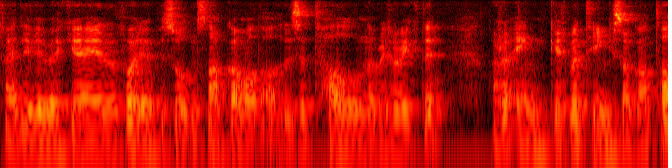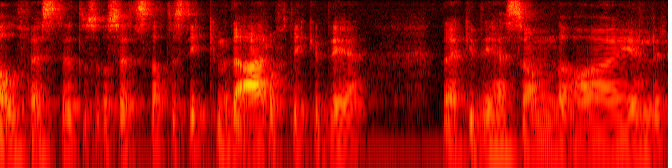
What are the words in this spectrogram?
Heidi Vibeke i den forrige episoden snakka om at disse tallene blir så viktige. Er så enkelt med ting som kan tallfestes og sette statistikk, men det er ofte ikke det. Det ikke det som da gjelder.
